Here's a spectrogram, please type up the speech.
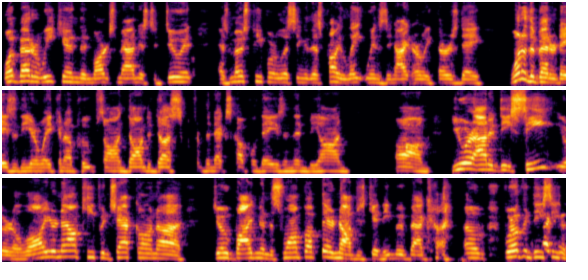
What better weekend than March Madness to do it? As most people are listening to this, probably late Wednesday night, early Thursday. One of the better days of the year, waking up hoops on dawn to dusk for the next couple of days and then beyond. Um, you are out of DC. You're a lawyer now, keeping check on uh, Joe Biden and the swamp up there. No, I'm just kidding. He moved back. um, we're up in DC.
